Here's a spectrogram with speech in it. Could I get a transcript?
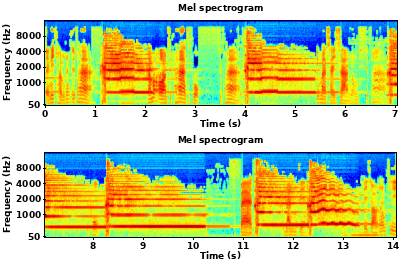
จากนี้ถอยมาช่องสิบห้าคำว่าออนสิบห้าสิบหกสิบห้าขึ้นมาสายสามช่องที่สิบห้าสิบหกสิบแปดดันเสียงสายสองช่องที่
